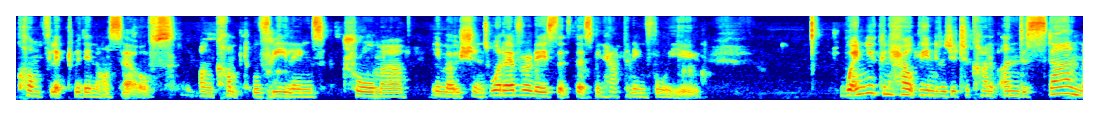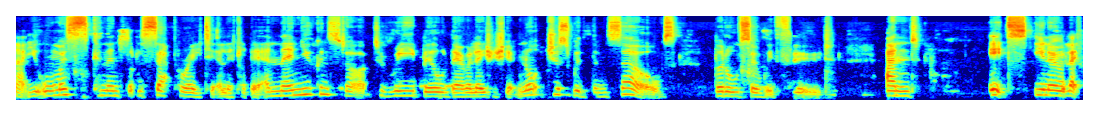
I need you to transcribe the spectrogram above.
conflict within ourselves uncomfortable feelings trauma emotions whatever it is that, that's been happening for you when you can help the individual to kind of understand that, you almost can then sort of separate it a little bit. And then you can start to rebuild their relationship, not just with themselves, but also with food. And it's, you know, like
